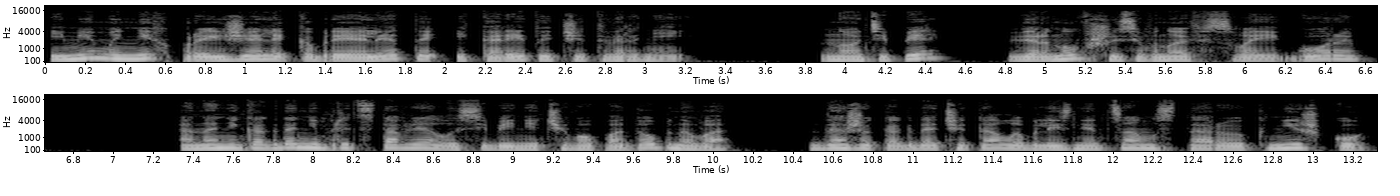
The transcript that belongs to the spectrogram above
и мимо них проезжали кабриолеты и кареты четверней. Но теперь, вернувшись вновь в свои горы, она никогда не представляла себе ничего подобного, даже когда читала близнецам старую книжку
